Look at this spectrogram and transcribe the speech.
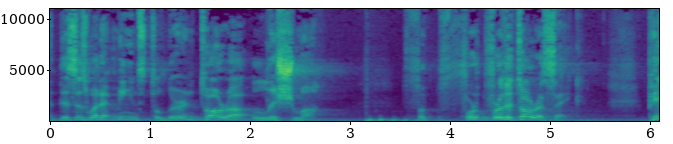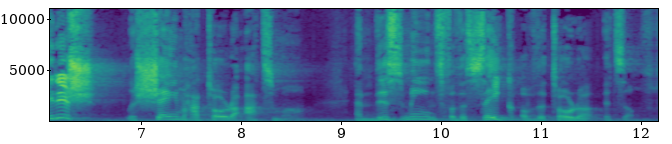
And this is what it means to learn Torah lishma, for, for, for the Torah's sake. Pirish l'shem haTorah atzma. And this means for the sake of the Torah itself.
